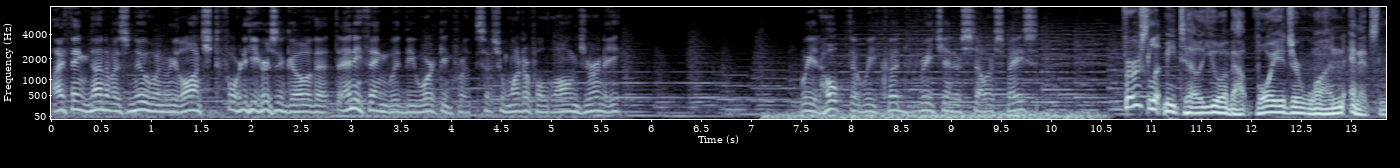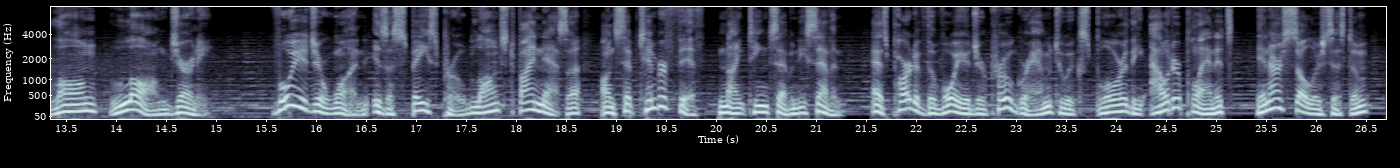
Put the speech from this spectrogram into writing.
I think none of us knew when we launched 40 years ago that anything would be working for such a wonderful long journey. We had hoped that we could reach interstellar space. First, let me tell you about Voyager 1 and its long, long journey. Voyager 1 is a space probe launched by NASA on September 5, 1977, as part of the Voyager program to explore the outer planets in our solar system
